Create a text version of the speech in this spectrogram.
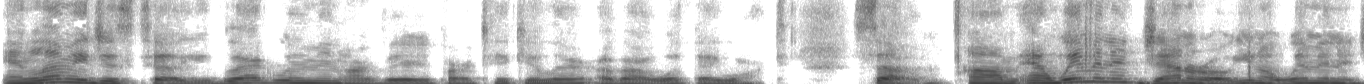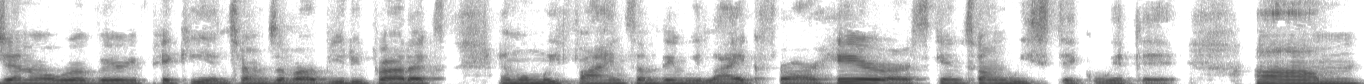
And let me just tell you, Black women are very particular about what they want. So, um, and women in general, you know, women in general, we're very picky in terms of our beauty products. And when we find something we like for our hair, our skin tone, we stick with it. Um,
